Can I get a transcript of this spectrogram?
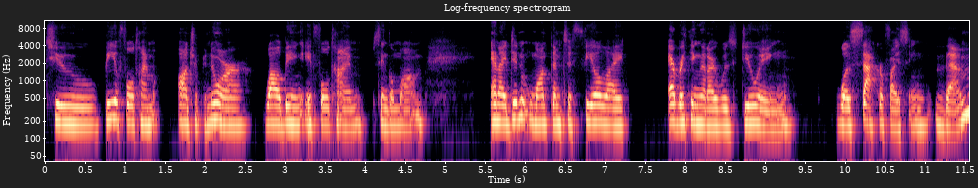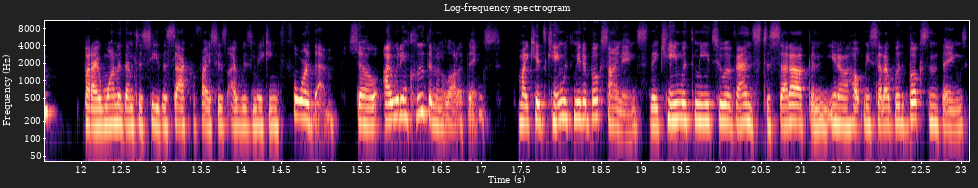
to be a full-time entrepreneur while being a full-time single mom. And i didn't want them to feel like everything that i was doing was sacrificing them but I wanted them to see the sacrifices I was making for them. So I would include them in a lot of things. My kids came with me to book signings. They came with me to events to set up and, you know, help me set up with books and things.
